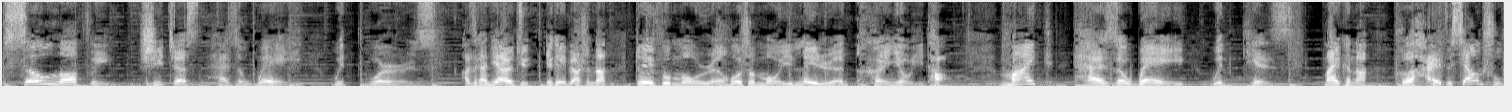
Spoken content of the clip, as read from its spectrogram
so lovely. She just has a way with words。好，再看第二句，也可以表示呢，对付某人或者说某一类人很有一套。Mike has a way with kids。麦克呢和孩子相处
